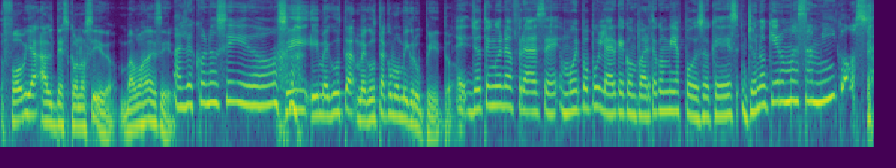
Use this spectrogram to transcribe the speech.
fobia al desconocido, vamos a decir. Al desconocido. Sí, y me gusta, me gusta como mi grupito. Eh, Yo tengo una frase muy popular que comparto con mi esposo que es, yo no quiero más amigos.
